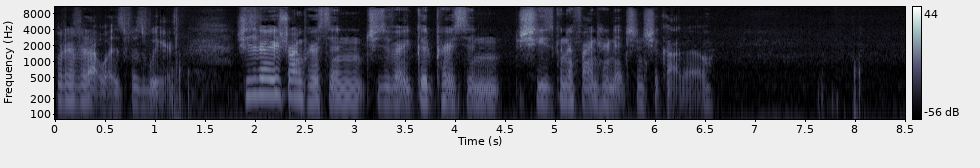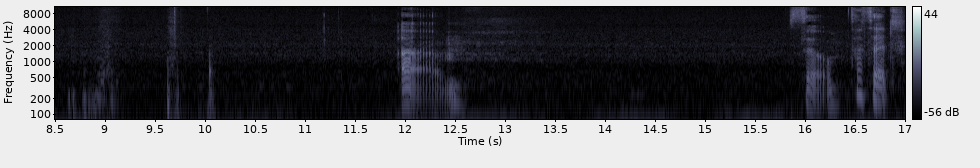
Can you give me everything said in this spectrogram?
Whatever that was, was weird. She's a very strong person. She's a very good person. She's going to find her niche in Chicago. Um, so that's it.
